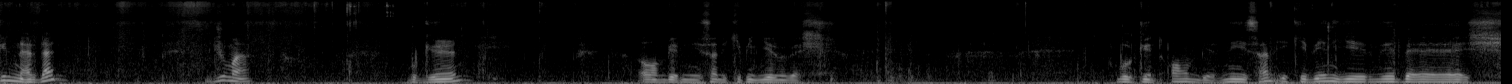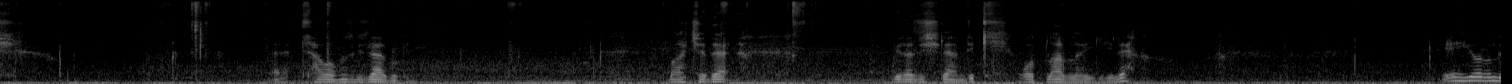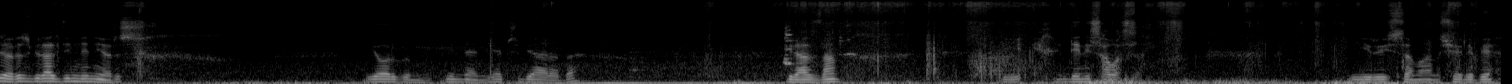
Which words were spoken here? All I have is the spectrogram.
Günlerden Cuma. Bugün 11 Nisan 2025. Bugün 11 Nisan 2025. Evet, havamız güzel bugün. Bahçede biraz işlendik otlarla ilgili. E, yoruluyoruz, biraz dinleniyoruz. Yorgun, dinlence hepsi bir arada. Birazdan bir deniz havası. Bir yürüyüş zamanı şöyle bir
